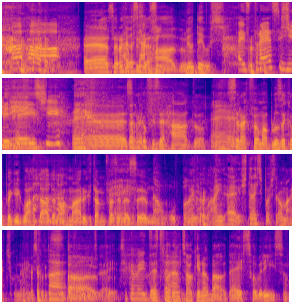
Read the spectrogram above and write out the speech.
Aham. É, será que Aí eu você fiz assim, errado? meu Deus. É estresse, Espirrei. rinite. É, será que eu fiz errado? É. Será que foi uma blusa que eu peguei guardada no armário que tá me fazendo É, essa. Não, o pânico. É, estresse pós-traumático, né? É isso que eu tô, Ah. eu tô falando. É, Fica meio that's what I'm desesperado. talking about. É sobre isso.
